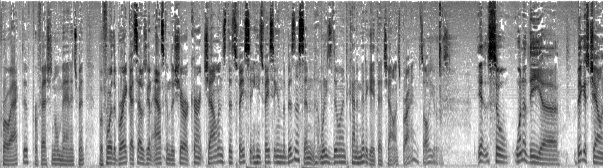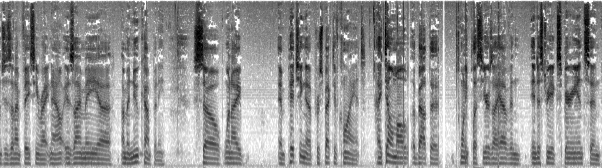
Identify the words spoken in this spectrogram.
Proactive Professional Management. Before the break, I said I was going to ask him to share a current challenge that's facing he's facing in the business and what he's doing to kind of mitigate that challenge. Brian, it's all yours. Yeah. So one of the uh, biggest challenges that I'm facing right now is I'm a uh, I'm a new company. So when I am pitching a prospective client, I tell them all about the 20 plus years I have in industry experience, and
